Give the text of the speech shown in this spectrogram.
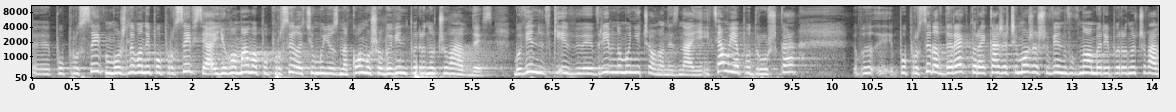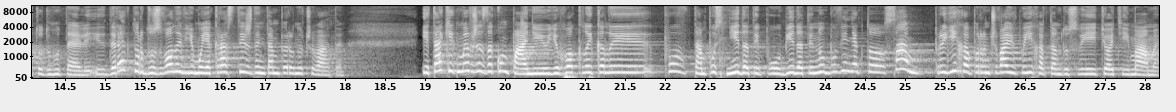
е, попросив, можливо, не попросився, а його мама попросила цю мою знакому, щоб він переночував десь. Бо він в Рівному нічого не знає. І ця моя подружка попросила в директора і каже, чи може, щоб він в номері переночував тут в готелі. І директор дозволив йому якраз тиждень там переночувати. І так як ми вже за компанією його кликали по, там, поснідати, пообідати, ну бо він як то сам приїхав, переночував і поїхав там до своєї тьоті і мами.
